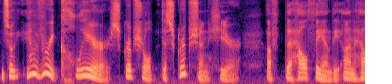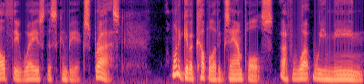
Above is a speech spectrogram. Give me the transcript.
And so you have a very clear scriptural description here of the healthy and the unhealthy ways this can be expressed. I want to give a couple of examples of what we mean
